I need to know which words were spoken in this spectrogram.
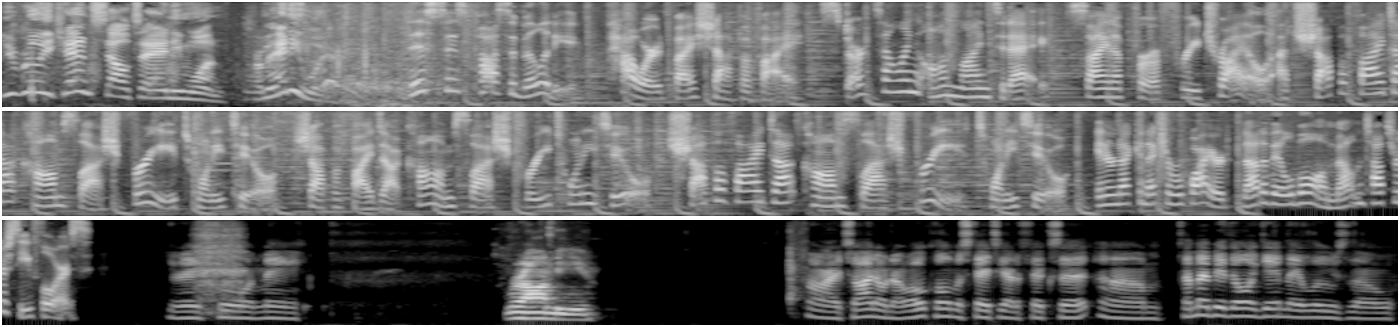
you really can sell to anyone from anywhere. This is Possibility, powered by Shopify. Start selling online today. Sign up for a free trial at shopify.com slash free 22. Shopify.com slash free 22. Shopify.com slash free 22. Internet connection required. Not available on mountaintops or seafloors. You ain't fooling me. We're on to you. All right, so I don't know. Oklahoma State's got to fix it. Um, that might be the only game they lose, though.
